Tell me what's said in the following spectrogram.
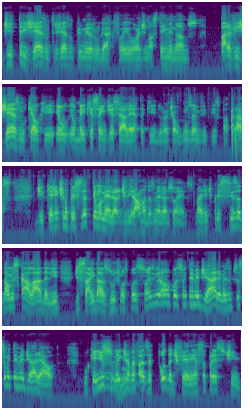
de trigésimo, trigésimo primeiro lugar, que foi onde nós terminamos, para vigésimo, que é o que eu, eu meio que acendi esse alerta aqui durante alguns MVPs para trás, de que a gente não precisa ter uma melhora de virar uma das melhores OLs, mas a gente precisa dar uma escalada ali de sair das últimas posições e virar uma posição intermediária, mas não precisa ser uma intermediária alta. Porque isso É, meio que já vai fazer toda a diferença para esse time.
